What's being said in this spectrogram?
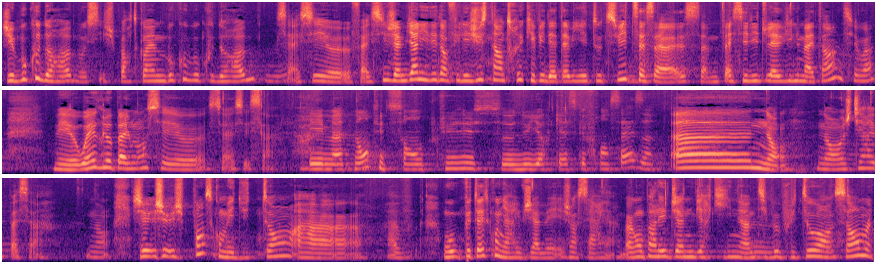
J'ai beaucoup de robes aussi. Je porte quand même beaucoup, beaucoup de robes. C'est assez euh, facile. J'aime bien l'idée d'enfiler juste un truc et puis d'être habillée tout de suite. Ça, ça, ça me facilite la vie le matin, tu vois. Mais euh, ouais, globalement, c'est euh, assez ça. Et maintenant, tu te sens plus new-yorkaise que française? Euh, non, non, je dirais pas ça. Non. Je, je- je pense qu'on met du temps à. à- ou peut-être qu'on n'y arrive jamais, j'en sais rien. Bah, on parlait de Jane Birkin un petit peu plus tôt ensemble.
